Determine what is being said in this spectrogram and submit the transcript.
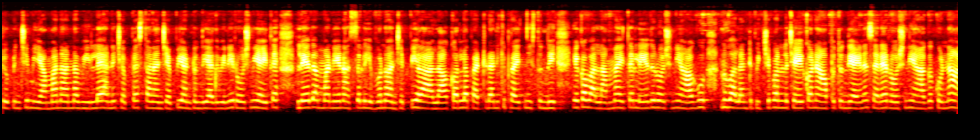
చూపించి మీ అమ్మ నాన్న వీళ్ళే అని చెప్పేస్తానని చెప్పి అంటుంది. అది విని రోషిని అయితే లేదమ్మా నేను అస్సలు ఇవ్వను అని చెప్పి ఆ లాకర్లో పెట్టడానికి ప్రయత్నిస్తుంది. ఇక వాళ్ళ అమ్మ అయితే లేదు రోషిని ఆగు. నువ్వు అలాంటి పిచ్చి పనులు చేయకొని ఆపుతుంది. అయినా సరే రోషిని ఆగకుండా ఆ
